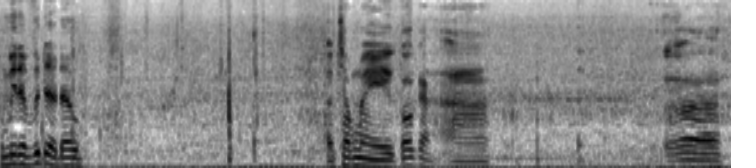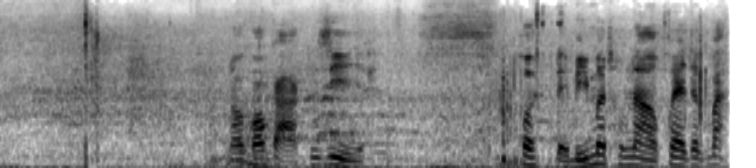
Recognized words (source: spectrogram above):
Không biết là vứt ở đâu. Ở trong này có cả uh, nó có cả cái gì nhỉ? Thôi, để bí mật hôm nào khoe cho các bạn.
